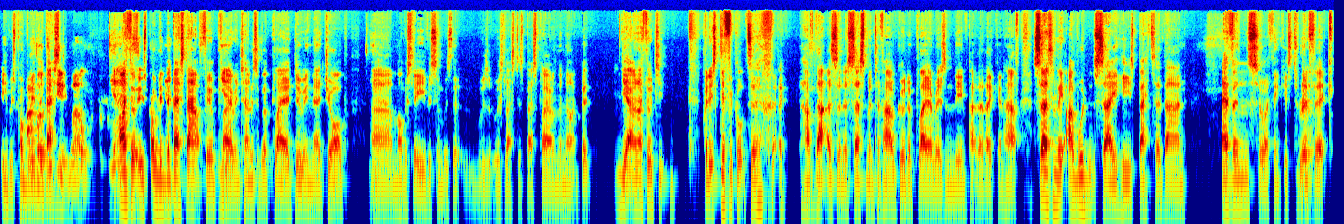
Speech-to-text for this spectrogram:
he was probably the best. well. Yes. I thought he was probably the best outfield player yeah. in terms of a player doing their job. Yeah. Um, obviously, Iversen was the was was Leicester's best player on the night, but yeah, and I thought, he, but it's difficult to have that as an assessment of how good a player is and the impact that they can have. Certainly, I wouldn't say he's better than Evans, who I think is terrific.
